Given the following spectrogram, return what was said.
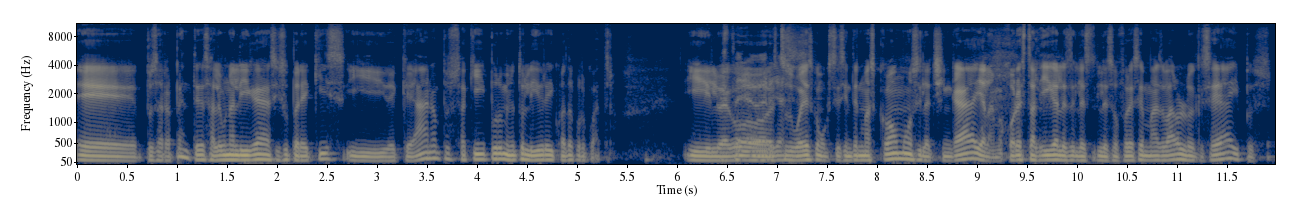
eh, pues de repente sale una liga así súper X y de que, ah, no, pues aquí puro minuto libre y 4x4. Y luego estos güeyes como que se sienten más cómodos y la chingada y a lo mejor esta liga les, les, les ofrece más valor o lo que sea y pues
